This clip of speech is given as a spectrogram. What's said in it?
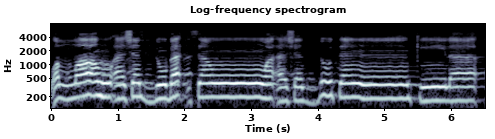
والله أشد بأسا وأشد تنكيلا.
